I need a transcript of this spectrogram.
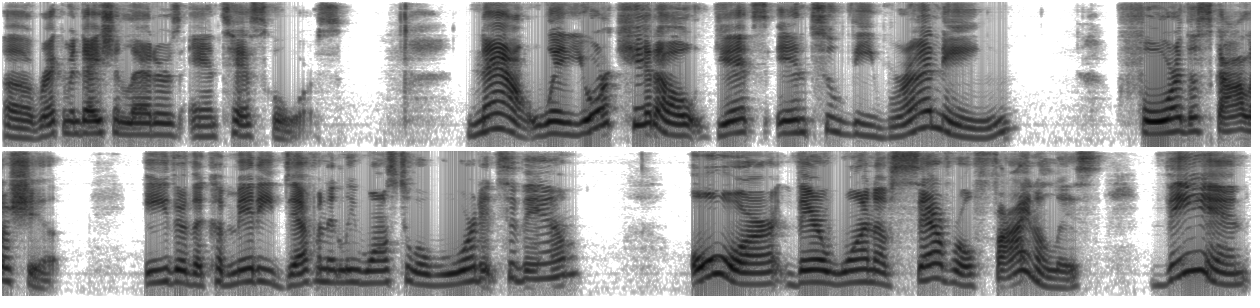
uh, recommendation letters, and test scores. Now, when your kiddo gets into the running for the scholarship, either the committee definitely wants to award it to them or they're one of several finalists, then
